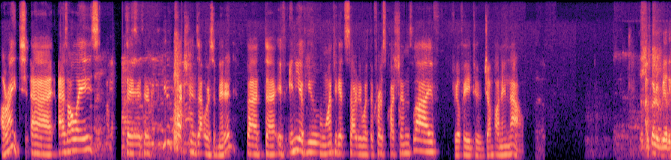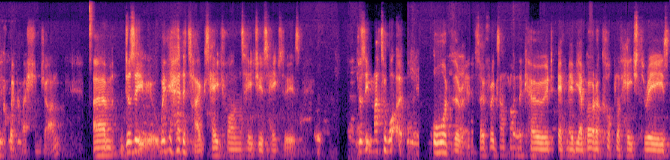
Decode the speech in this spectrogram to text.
All right. Uh, as always, there, there, are a few questions that were submitted. But uh, if any of you want to get started with the first questions live, feel free to jump on in now. I've got a really quick question, John. Um, does it, with your header tags, H1s, H2s, H3s, does it matter what order they're in? So for example, in the code, if maybe I've got a couple of H3s,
